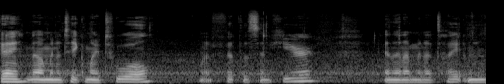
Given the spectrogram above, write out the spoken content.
Okay, now I'm going to take my tool, I'm going to fit this in here, and then I'm going to tighten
